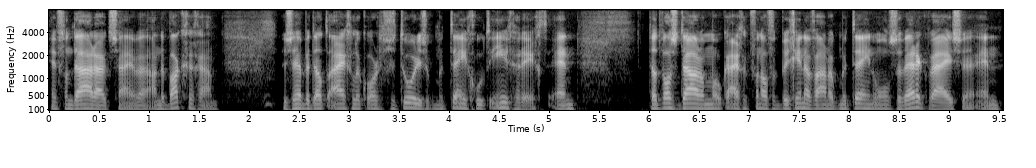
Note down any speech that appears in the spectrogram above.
En van daaruit zijn we aan de bak gegaan. Dus we hebben dat eigenlijk organisatorisch ook meteen goed ingericht. En dat was daarom ook eigenlijk vanaf het begin af aan ook meteen onze werkwijze. En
